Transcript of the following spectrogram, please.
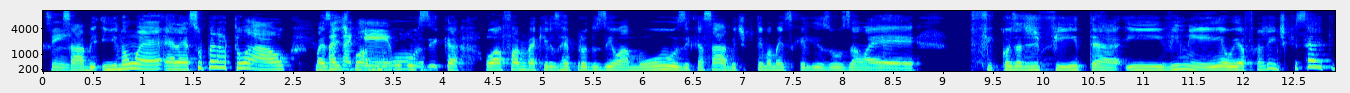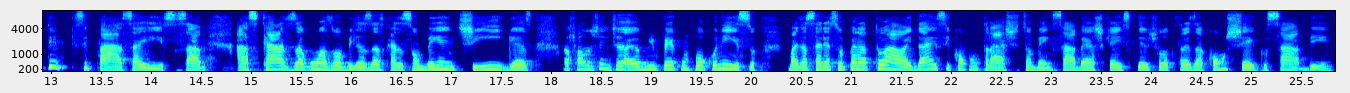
Sim. sabe? E não é, ela é super atual, mas aí, Mas é tipo, que- a música, ou a forma que eles reproduziam a música, sabe? Tipo, tem momentos que eles usam é, coisa de fita e vinil, e eu fico, gente, que série, que tempo que se passa isso, sabe? As casas, algumas mobílias das casas são bem antigas. Eu falo, gente, eu me perco um pouco nisso, mas a série é super atual, aí dá esse contraste também, sabe? Acho que é isso que David falou que traz aconchego, sabe?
